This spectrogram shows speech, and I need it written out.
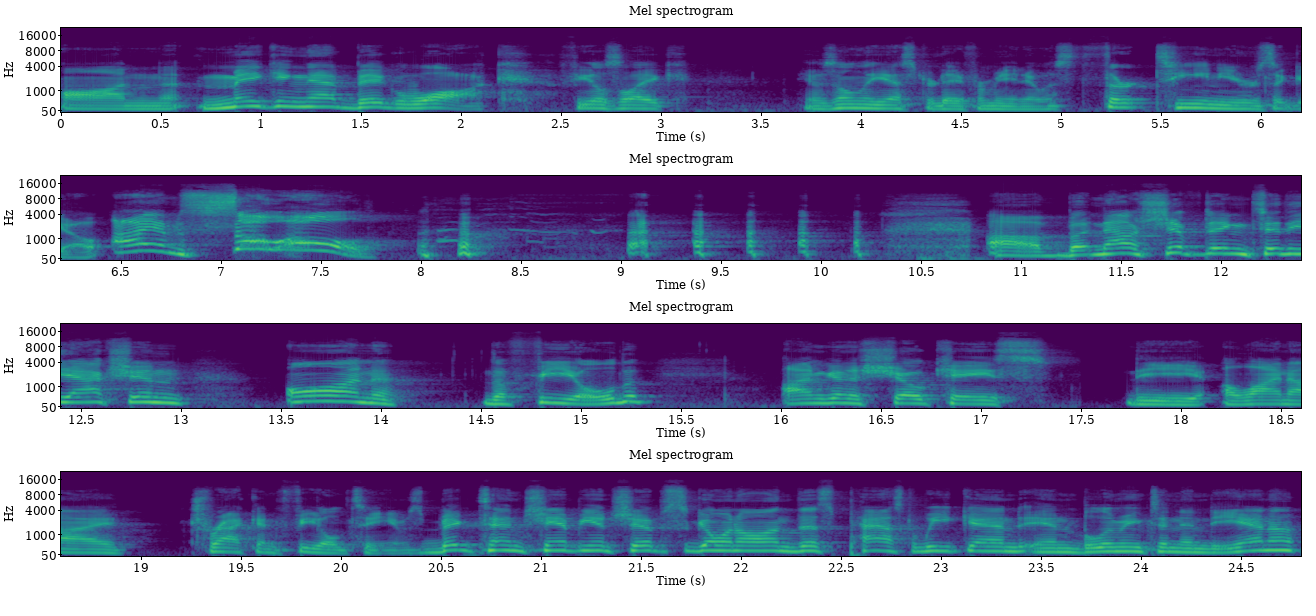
on making that big walk. Feels like it was only yesterday for me, and it was 13 years ago. I am so old! uh, but now shifting to the action on the field, I'm going to showcase the Illini track and field teams. Big Ten championships going on this past weekend in Bloomington, Indiana.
